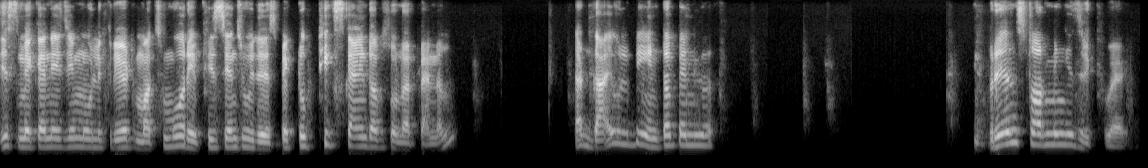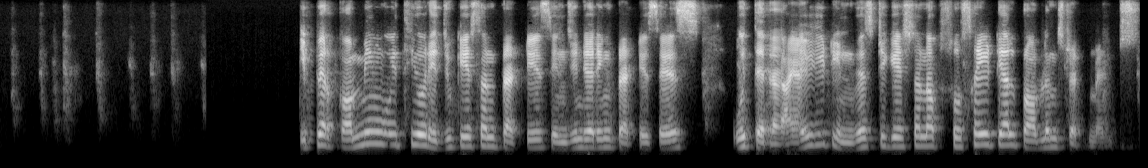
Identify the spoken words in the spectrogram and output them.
this mechanism will create much more efficiency with respect to fixed kind of solar panel. That guy will be entrepreneur. Brainstorming is required. If you are coming with your education practice, engineering practices, with the right investigation of societal problem statements,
